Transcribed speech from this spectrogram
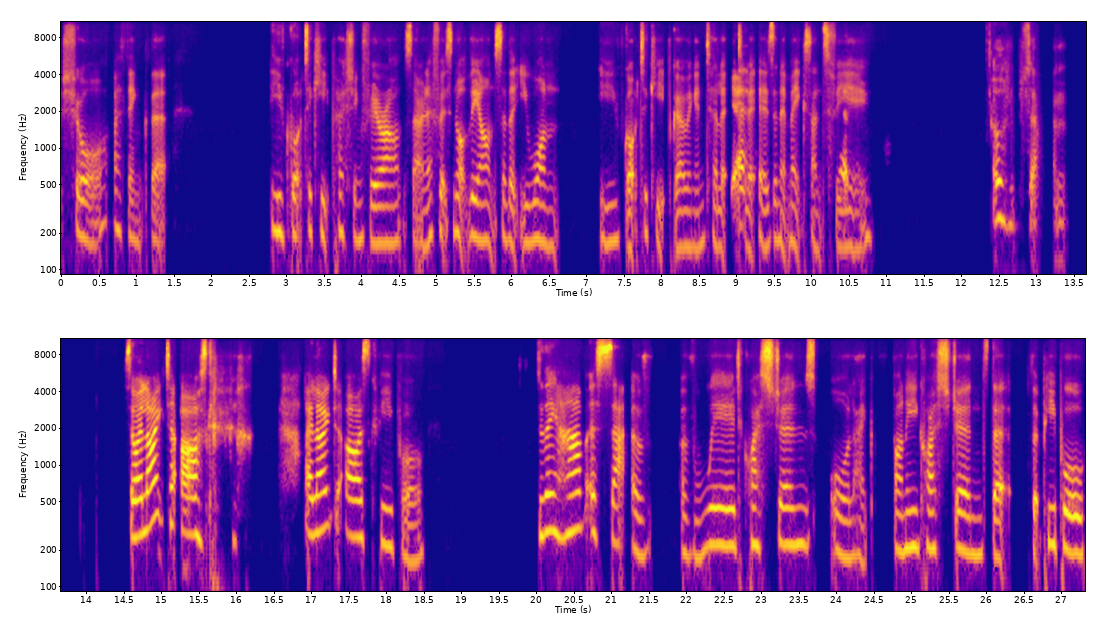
sure. I think that you've got to keep pushing for your answer, and if it's not the answer that you want, you've got to keep going until it Yeah. till it is, and it makes sense for Yeah. you. 100% So I like to ask I like to ask people do they have a set of of weird questions or like funny questions that that people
